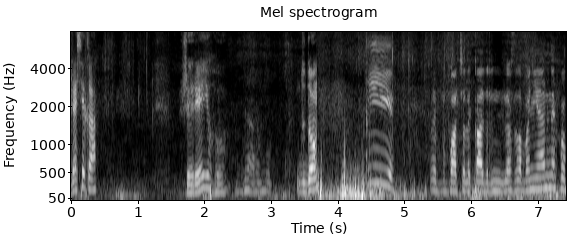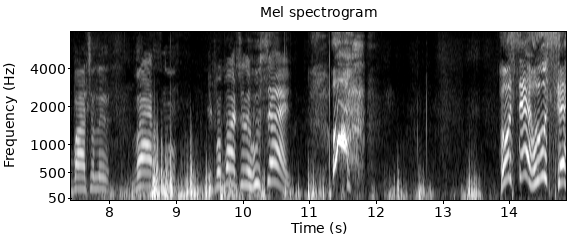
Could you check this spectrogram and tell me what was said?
Джесіка. Жире його. Додому. І ви побачили кадри не для злобанерних, побачили весну і побачили гусей. Гусе, гусе!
